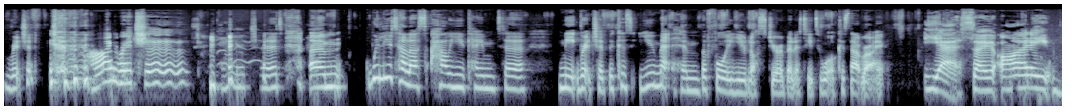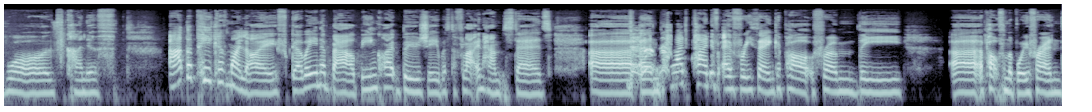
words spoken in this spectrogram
Richard. Hi, Richard. Hi, Richard. Um, will you tell us how you came to meet Richard? Because you met him before you lost your ability to walk. Is that right? Yeah. So I was kind of at the peak of my life, going about being quite bougie with the flat in Hampstead, uh, and had kind of everything apart from the uh, apart from the boyfriend.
